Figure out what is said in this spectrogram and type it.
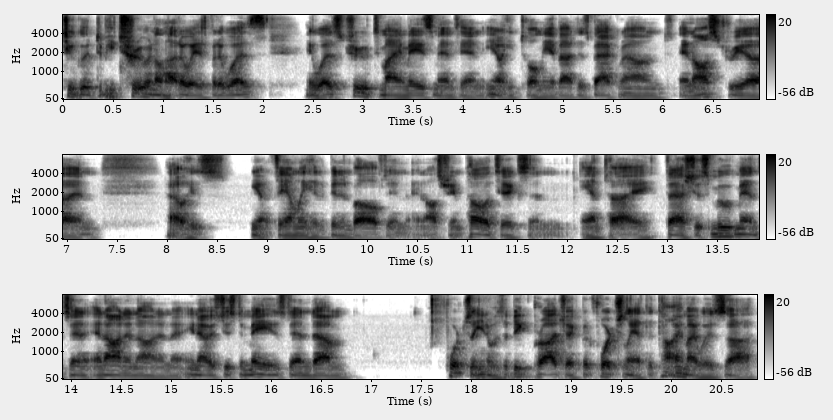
too good to be true in a lot of ways, but it was it was true to my amazement. And you know, he told me about his background in Austria and how his you know family had been involved in, in Austrian politics and anti-fascist movements and, and on and on. And you know, I was just amazed and. Um, fortunately, you know, it was a big project, but fortunately at the time I was uh,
